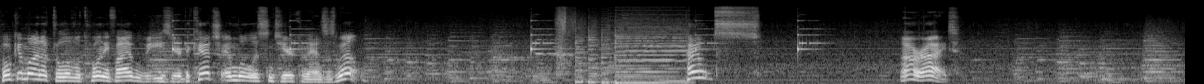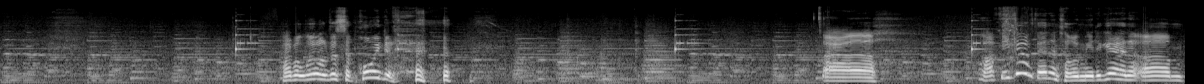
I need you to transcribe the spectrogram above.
Pokemon up to level 25 will be easier to catch, and will listen to your commands as well. Pounce! Alright. I'm a little disappointed. uh... Off you go then until we meet again. Um,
